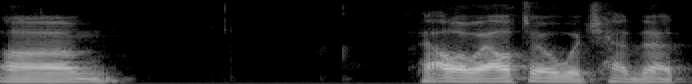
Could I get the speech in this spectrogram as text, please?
um, Palo Alto, which had that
